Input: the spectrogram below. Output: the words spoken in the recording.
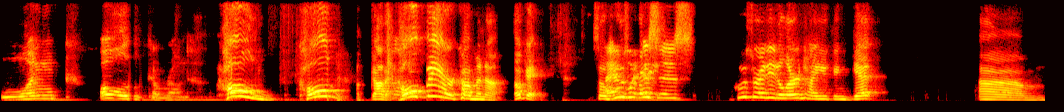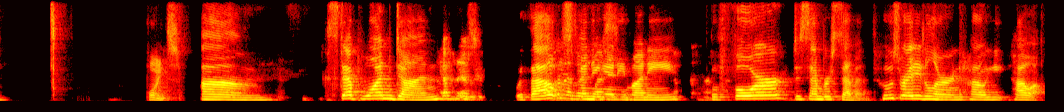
one cold Corona. Cold, cold, got a cold beer coming up. Okay. So I have who's ready, who's ready to learn how you can get um Points. um step one done without spending any money before December 7th? Who's ready to learn how you how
